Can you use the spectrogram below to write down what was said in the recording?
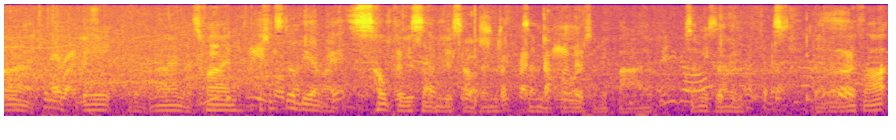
Alright. Alright. Eight, nine, that's fine. I should still be at like hopefully 70 something. 74, 75, 77. It's better than I thought.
